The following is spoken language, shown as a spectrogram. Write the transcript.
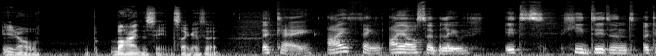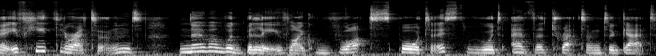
you know, b- behind the scenes like I said. Okay, I think I also believe it's he didn't. Okay, if he threatened, no one would believe. Like, what sportist would ever threaten to get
